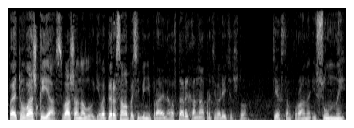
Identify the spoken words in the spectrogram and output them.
Поэтому ваш кияс, ваша аналогия, во-первых, сама по себе неправильна, во-вторых, она противоречит что? Текстам Корана и Сунны.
